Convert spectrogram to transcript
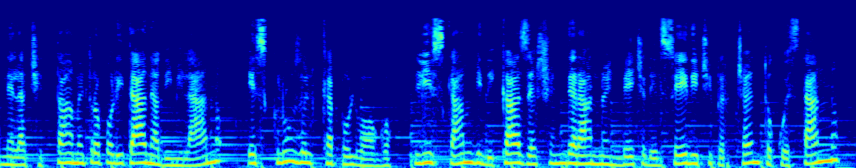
nella città metropolitana di Milano, escluso il capoluogo, gli scambi di case scenderanno invece del 16% quest'anno?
